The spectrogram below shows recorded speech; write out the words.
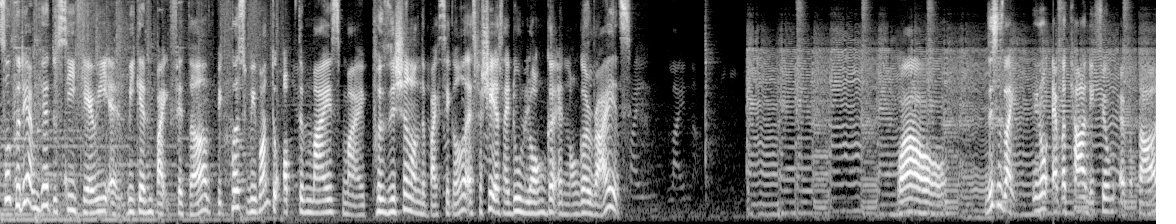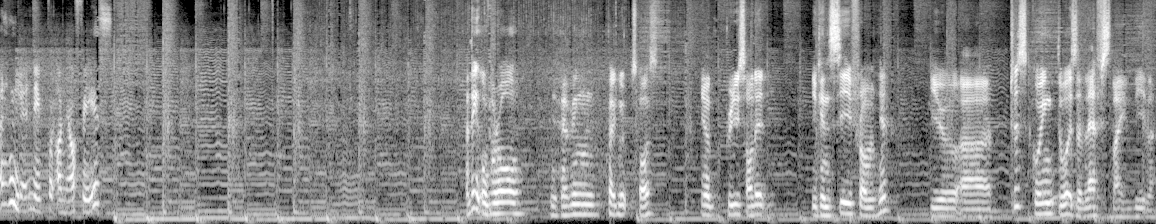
So today I'm here to see Gary at Weekend Bike Fitter because we want to optimize my position on the bicycle, especially as I do longer and longer rides. Wow, this is like, you know, Avatar, they film Avatar and then they put on your face. I think overall, you're having quite good scores. You're pretty solid. You can see from here, you are just going towards the left slightly. Lah.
